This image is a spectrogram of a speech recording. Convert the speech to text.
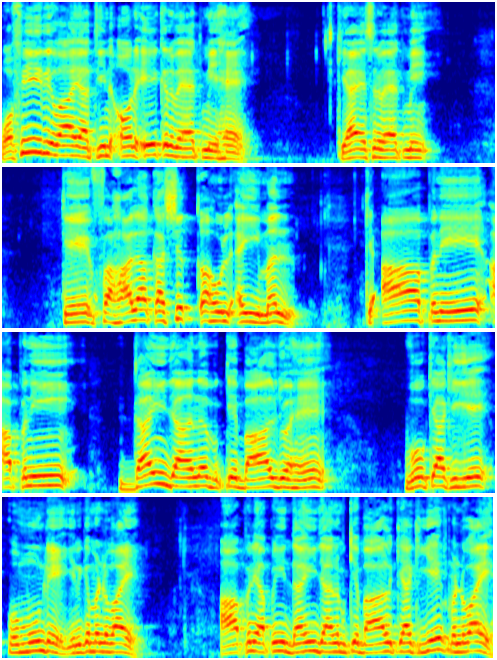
وفی روایتین اور ایک روایت میں ہے۔ کیا ہے اس روایت میں؟ کہ فہالہ کا شقہ الایمن کہ آپ نے اپنی دائیں جانب کے بال جو ہیں وہ کیا کیے؟ وہ مونڈے یعنی کہ منڈوائے۔ آپ نے اپنی دائیں جانب کے بال کیا کیے؟ منڈوائے۔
